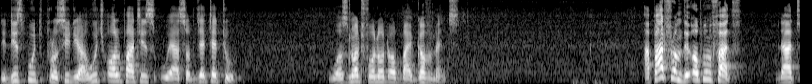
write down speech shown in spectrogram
the dispute procedure, which all parties were subjected to, was not followed up by government. Apart from the open fact that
